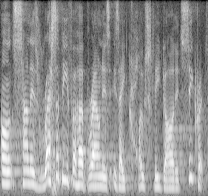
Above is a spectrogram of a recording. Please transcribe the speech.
Aunt Sally's recipe for her brownies is a closely guarded secret.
